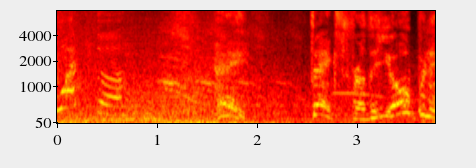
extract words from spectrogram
What the? Hey, thanks for the opening!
